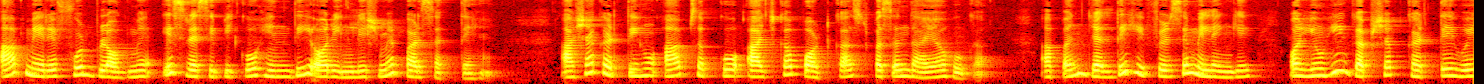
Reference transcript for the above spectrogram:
आप मेरे फ़ूड ब्लॉग में इस रेसिपी को हिंदी और इंग्लिश में पढ़ सकते हैं। आशा करती हूँ आप सबको आज का पॉडकास्ट पसंद आया होगा। अपन जल्दी ही फिर से मिलेंगे और यूँ ही गपशप करते हुए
